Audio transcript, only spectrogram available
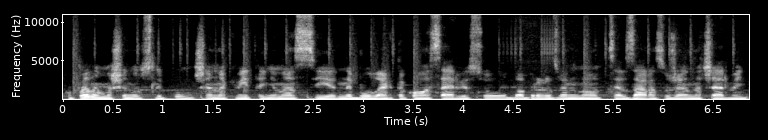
Купили машину всліпу. Ще на квітень. У нас і не було як такого сервісу добре розвиненого. Це зараз уже на червень.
